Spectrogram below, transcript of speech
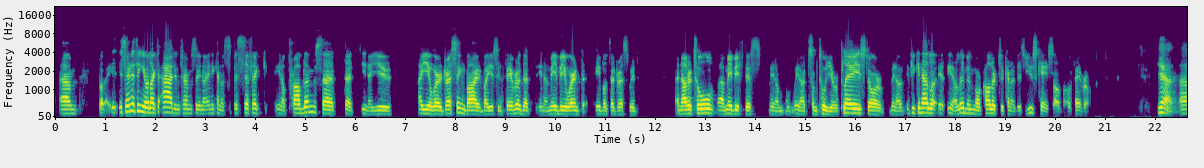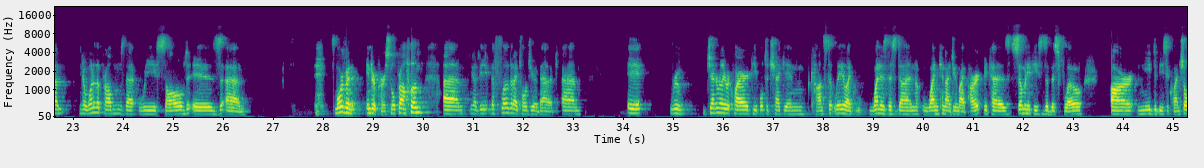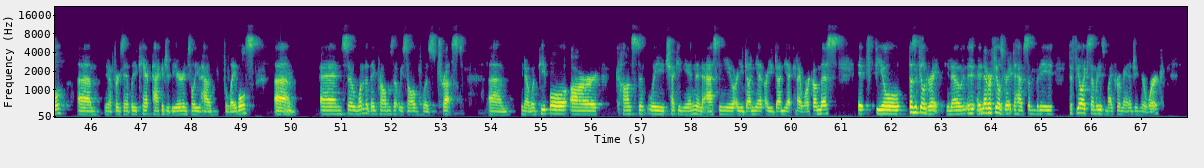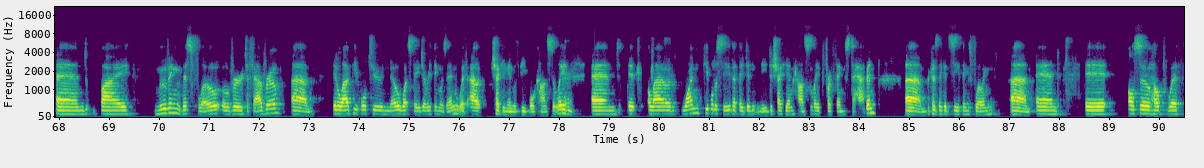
Um, but is there anything you would like to add in terms of you know any kind of specific you know problems that that you know you uh, you were addressing by by using Favro that you know maybe you weren't able to address with another tool uh, maybe if there's you know you know some tool you replaced or you know if you can add you know a little bit more color to kind of this use case of, of Favro. yeah um, you know one of the problems that we solved is um, it's more of an interpersonal problem um, you know the the flow that i told you about um, it re- generally required people to check in constantly like when is this done? When can i do my part? Because so many pieces of this flow are need to be sequential. Um, you know for example you can't package a beer until you have the labels. Um, mm-hmm. and so one of the big problems that we solved was trust. Um, you know when people are constantly checking in and asking you are you done yet? Are you done yet? Can i work on this it feel doesn't feel great you know it, it never feels great to have somebody to feel like somebody's micromanaging your work. And by moving this flow over to Favro, um, it allowed people to know what stage everything was in without checking in with people constantly. Mm-hmm. And it allowed one, people to see that they didn't need to check in constantly for things to happen um, because they could see things flowing. Um, and it also helped with,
